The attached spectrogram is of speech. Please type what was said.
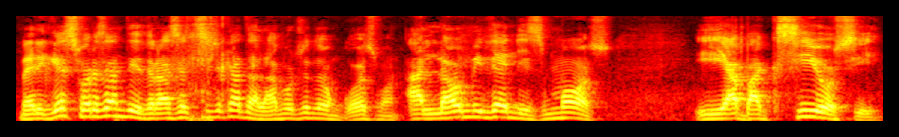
μερικές φορές αντιδράσει έτσι και καταλάβω και τον κόσμο. Αλλά ο μηδενισμός, η απαξίωση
